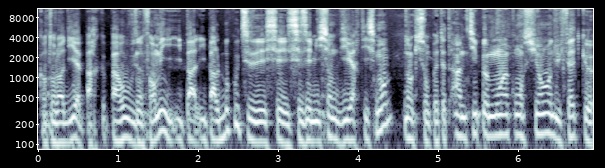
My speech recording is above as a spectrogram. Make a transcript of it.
quand on leur dit par, où vous informer, ils parlent, ils parlent beaucoup de ces, ces, émissions de divertissement. Donc ils sont peut-être un petit peu moins conscients du fait qu'il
